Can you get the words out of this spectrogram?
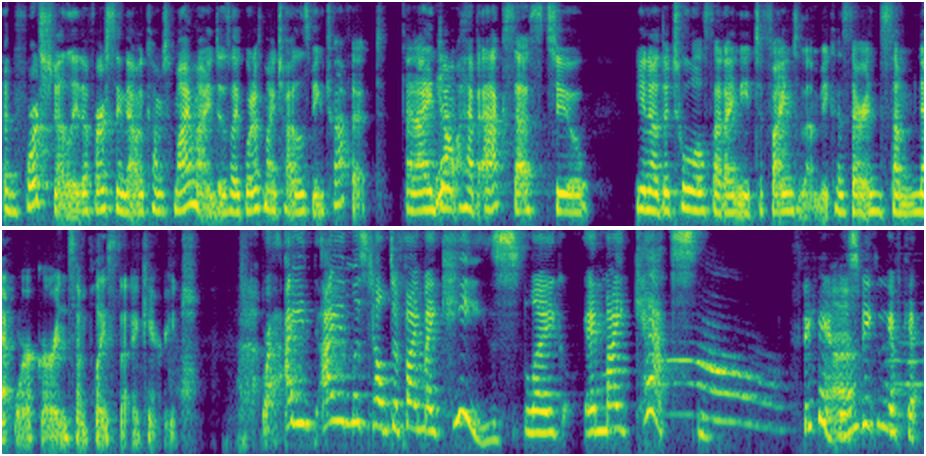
unfortunately, the first thing that would come to my mind is like, what if my child is being trafficked and I don't have access to, you know, the tools that I need to find them because they're in some network or in some place that I can't reach. Right. I, I enlist help to find my keys, like, and my cats. Speaking of, speaking of cat,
